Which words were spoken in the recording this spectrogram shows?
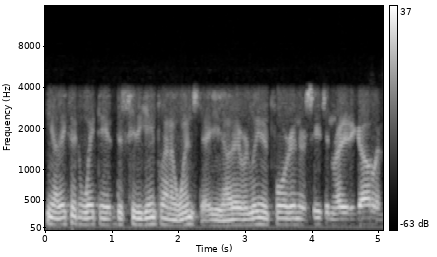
You know, they couldn't wait to to see the game plan on Wednesday. You know, they were leaning forward in their seats and ready to go. And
